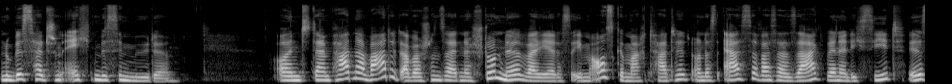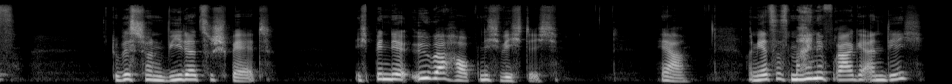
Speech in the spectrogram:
und du bist halt schon echt ein bisschen müde. Und dein Partner wartet aber schon seit einer Stunde, weil ihr das eben ausgemacht hattet. Und das Erste, was er sagt, wenn er dich sieht, ist, du bist schon wieder zu spät. Ich bin dir überhaupt nicht wichtig. Ja, und jetzt ist meine Frage an dich.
